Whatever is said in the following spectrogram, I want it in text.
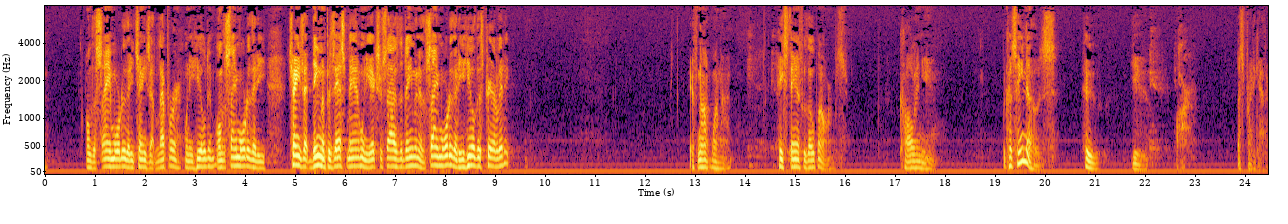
On the same order that he changed that leper when he healed him? On the same order that he changed that demon possessed man when he exorcised the demon? In the same order that he healed this paralytic? If not, why not? He stands with open arms, calling you. Because he knows who you are. Let's pray together.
